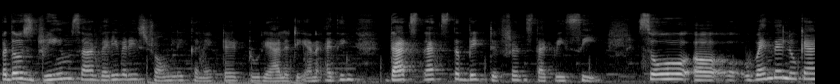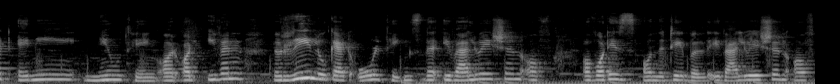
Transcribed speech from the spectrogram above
but those dreams are very very strongly connected to reality. And i think that's that's the big difference that we see. So uh, when they look at any new thing or or even re-look at old things the evaluation of of what is on the table the evaluation of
